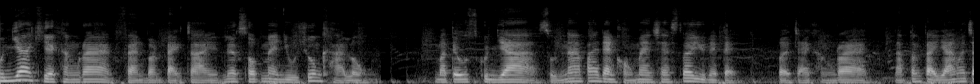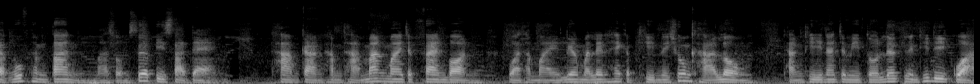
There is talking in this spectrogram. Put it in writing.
คุณย่าเคลียร์ครั้งแรก แฟนบอลแปลกใจเลือกซบแมนยูช่วงขาลง มาเตอุสคุณย่าศูนย์หน้าป้ายแดงของแมนเชสเตอร์ยูไนเต็ดเปิดใจครั้งแรก นับตั้งแต่ย้ายมาจากวูฟแฮมตันมาสวมเสื้อปีศาจแดงท่ามกลางคำถามมากมายจากแฟนบอล ว่าทำไมเลือกมาเล่นให้กับทีมในช่วงขาลง ทั้งที่น่าจะมีตัวเลือกอื่นที่ดีกว่า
